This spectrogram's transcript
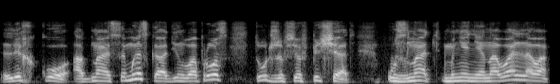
легко. Одна смс один вопрос, тут же все в печать. Узнать мнение Навального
